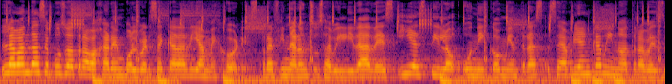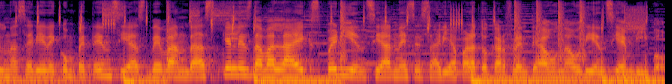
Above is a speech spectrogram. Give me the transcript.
La banda se puso a trabajar en volverse cada día mejores, refinaron sus habilidades y estilo único mientras se abrían camino a través de una serie de competencias de bandas que les daba la experiencia necesaria para tocar frente a una audiencia en vivo.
